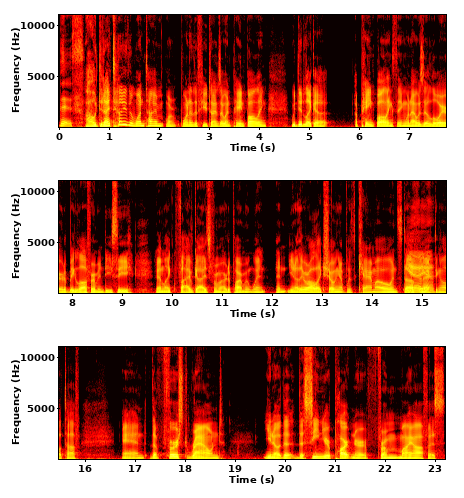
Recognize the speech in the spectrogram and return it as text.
this. Oh, did I tell you the one time or one of the few times I went paintballing? We did like a a paintballing thing when I was a lawyer at a big law firm in DC and like five guys from our department went and you know they were all like showing up with camo and stuff Yeah, and yeah. acting all tough. And the first round, you know, the the senior partner from my office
